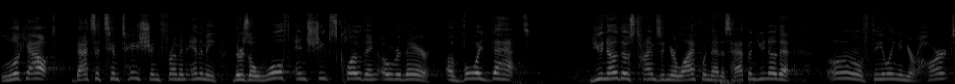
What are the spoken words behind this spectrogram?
Look out. That's a temptation from an enemy. There's a wolf in sheep's clothing over there. Avoid that. You know those times in your life when that has happened? You know that, oh, feeling in your heart?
